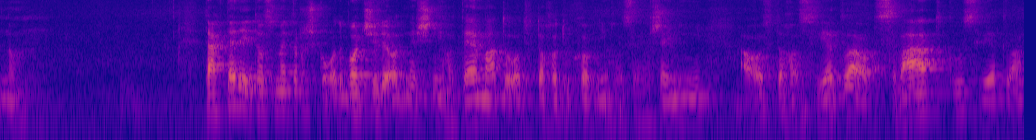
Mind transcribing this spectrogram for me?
No. Tak tedy to jsme trošku odbočili od dnešního tématu, od toho duchovního zření a od toho světla, od svátku světla.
